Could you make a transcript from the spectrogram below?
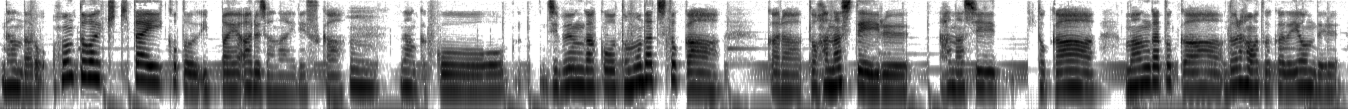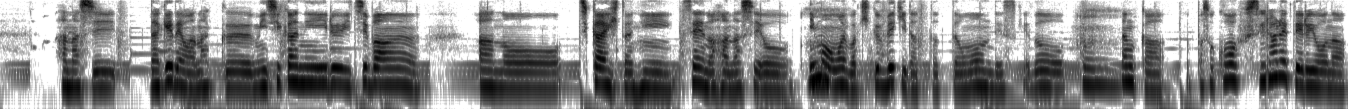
なんだろう。本当は聞きたいこといっぱいあるじゃないですか。うん。なんかこう自分がこう友達とかからと話している話とか漫画とかドラマとかで読んでる話だけではなく身近にいる一番あの近い人に性の話を今思えば聞くべきだったって思うんですけど、うん。なんかやっぱそこは伏せられてるような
